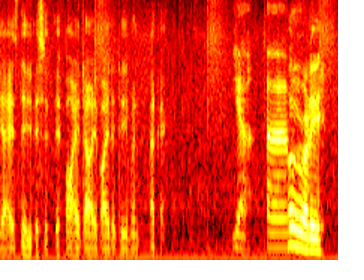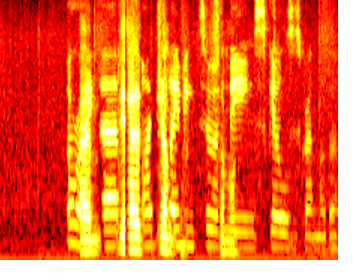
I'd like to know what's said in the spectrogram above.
yeah, it's, it's if, if I die by the demon. Okay. Yeah. Um, Alrighty. All right. Um, Um, yeah, I'm claiming to have someone. been Skills' grandmother,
